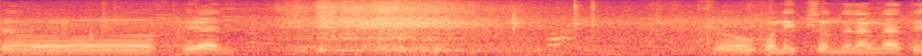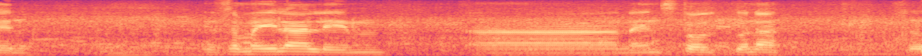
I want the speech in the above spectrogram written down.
So ayan. So connection na lang natin. Yung sa may ilalim ah, na-installed ko na. So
